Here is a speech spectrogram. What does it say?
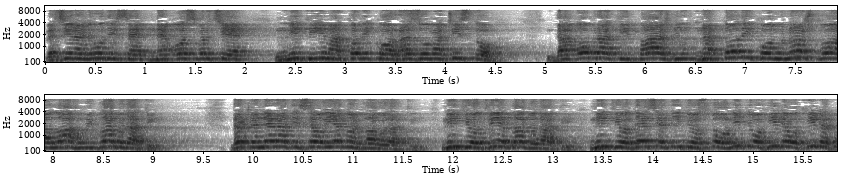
Većina ljudi se ne osvrće, niti ima toliko razuma čistog, da obrati pažnju na toliko mnoštvo Allahovi blagodati. Dakle, ne radi se o jednoj blagodati, niti o dvije blagodati, niti o deset, niti o sto, niti o hiljadu, od hiljadu,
